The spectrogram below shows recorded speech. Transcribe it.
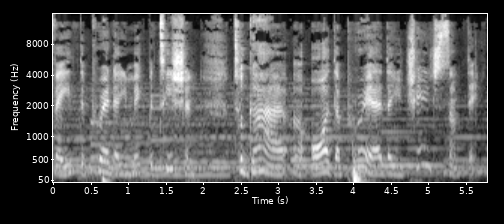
faith, the prayer that you make petition to God, uh, or the prayer that you change something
